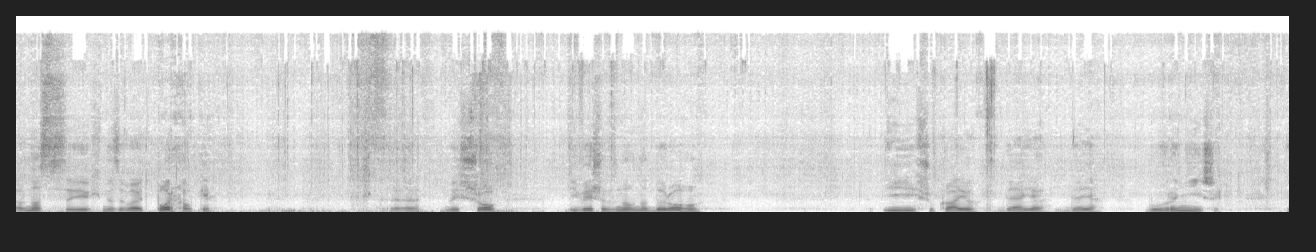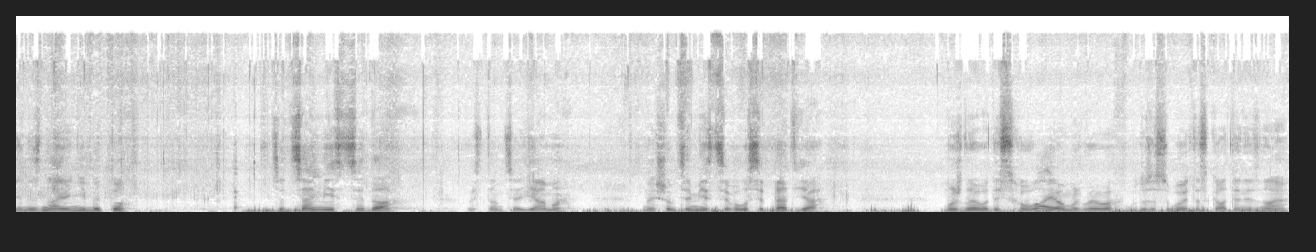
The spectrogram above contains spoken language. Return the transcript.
А в нас їх називають порхавки. Е, Знайшов і вийшов знов на дорогу і шукаю, де я, де я був раніше. Я не знаю, нібито це це місце, да. Ось там ця яма. Знайшов це місце. Велосипед я можливо десь сховаю, а можливо буду за собою таскати, не знаю.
